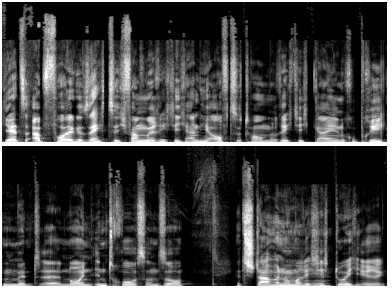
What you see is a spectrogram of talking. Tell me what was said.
Jetzt ab Folge 60 fangen wir richtig an, hier aufzutauen mit richtig geilen Rubriken, mit äh, neuen Intros und so. Jetzt starten wir nochmal Mhm. richtig durch, Erik.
